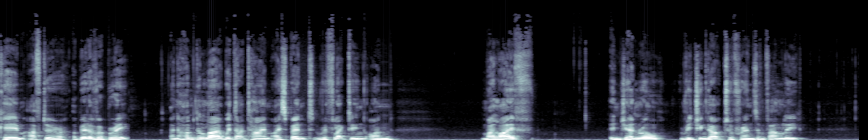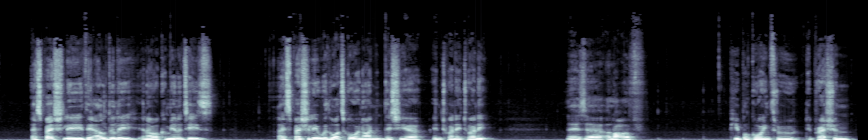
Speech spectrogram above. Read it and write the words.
came after a bit of a break. And Alhamdulillah, with that time, I spent reflecting on my life in general, reaching out to friends and family, especially the elderly in our communities, especially with what's going on this year in 2020. There's a, a lot of people going through depression,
